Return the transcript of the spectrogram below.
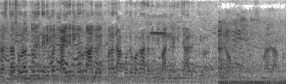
रस्ता सोडत नव्हते तरी पण काहीतरी करून आलो आहे तुम्हाला दाखवतो बघा आता तुम्ही बाणगंगेच्या आरतीवर. मित्रांनो तुम्हाला दाखवतो.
